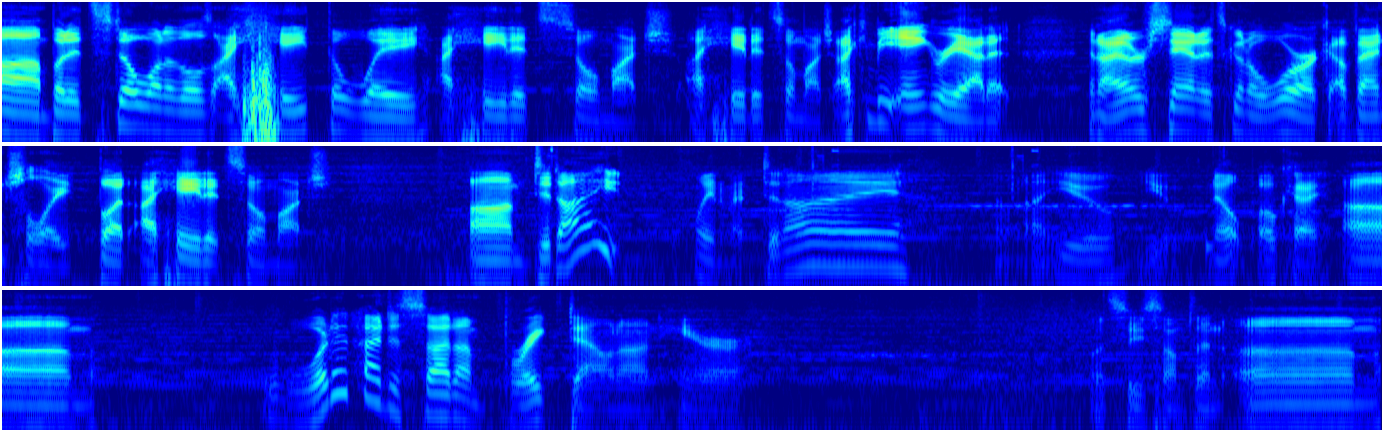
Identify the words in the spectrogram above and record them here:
Um, but it's still one of those. I hate the way I hate it so much. I hate it so much. I can be angry at it, and I understand it's going to work eventually, but I hate it so much. Um, did I? Wait a minute. Did I? No, not you. You. Nope. Okay. Um, what did I decide on breakdown on here? Let's see something. Um,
